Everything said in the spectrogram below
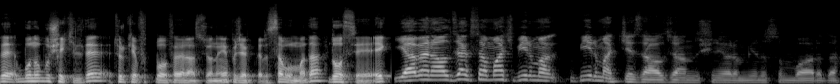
ve bunu bu şekilde Türkiye Futbol Federasyonu'na yapacakları savunmada dosyaya Ya ben alacaksa maç bir, ma- bir maç ceza alacağını düşünüyorum Yunus'un bu arada.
